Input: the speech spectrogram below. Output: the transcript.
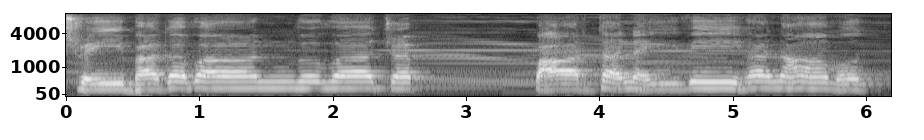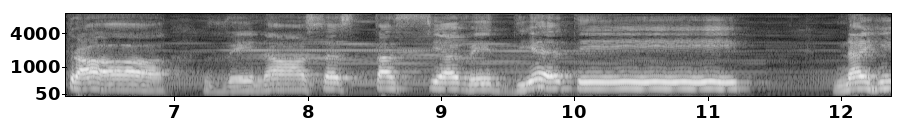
श्रीभगवान्वच पार्थनैवेह नामुत्रा विनाशस्तस्य विद्यते न हि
